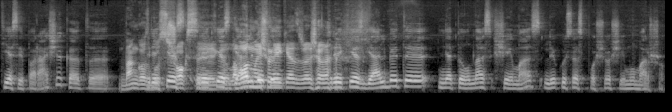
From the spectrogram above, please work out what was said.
tiesiai parašė, kad e, bangos reikės, bus šoks, e, reikės lavonmaišių reikės, žodžiu. Reikės gelbėti nepilnas šeimas likusias po šio šeimų maršo.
